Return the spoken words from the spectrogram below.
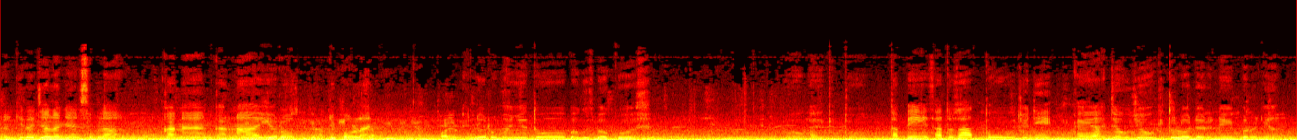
Dan kita jalannya sebelah kanan karena Europe di Poland. Ini rumahnya tuh bagus-bagus. Oh, kayak gitu. Tapi satu-satu jadi kayak jauh-jauh gitu loh dari neighbornya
